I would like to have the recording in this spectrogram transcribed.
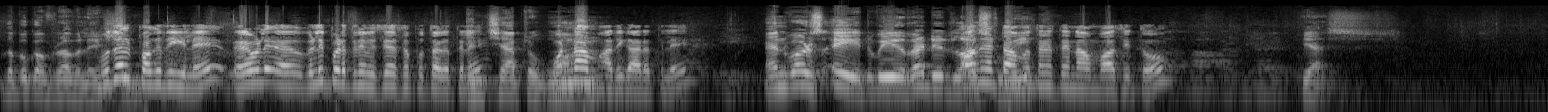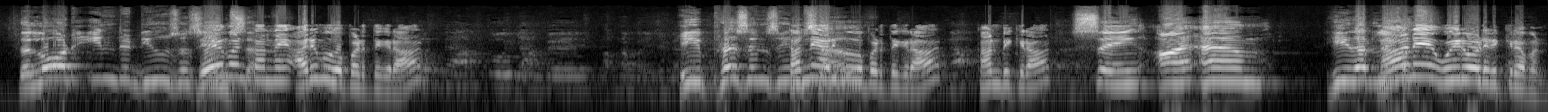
the book of Revelation, முதல் பகுதியிலே வெளி- வெளிப்படுத்தின விசேஷ புத்தகத்திலே in chapter 1, ஒன்னாம் அதிகாரத்திலே and verse 8, we read it last பதினெட்டாம் week. வசனத்தை நாம் வாசித்தோம் Yes. The Lord introduces தேவன் himself. தன்னை அறிமுகப்படுத்துகிறார் He presents தன்னை himself அறிமுகப்படுத்துகிறார் காண்பிக்கிறார் saying, I am he that நானே liveth. உயிரோடு இருக்கிறவன்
